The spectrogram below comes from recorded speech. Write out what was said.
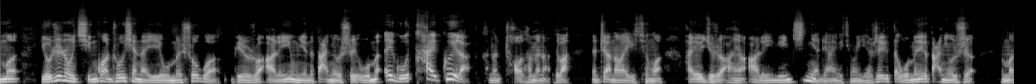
那么有这种情况出现呢，也我们说过，比如说二零一五年的大牛市，我们 A 股太贵了，可能超他们了，对吧？那这样的话一个情况，还有就是好像二零零七年这样一个情况，也也是一个我们一个大牛市，那么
